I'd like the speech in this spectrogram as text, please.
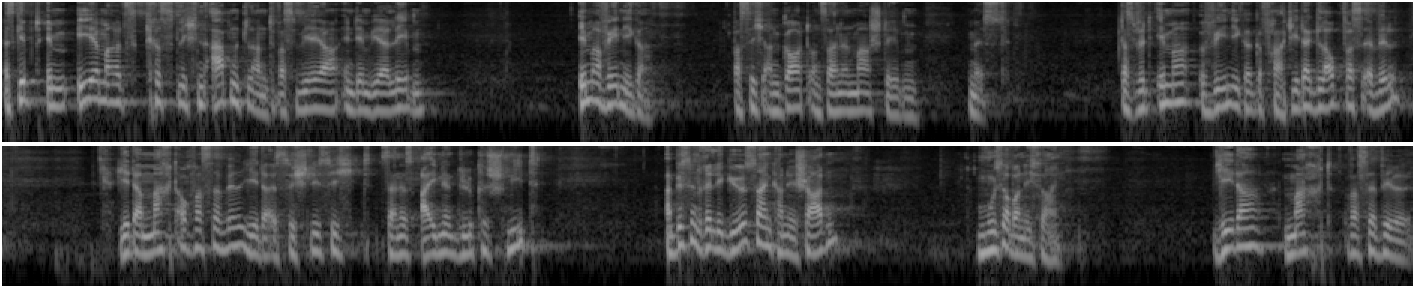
Es gibt im ehemals christlichen Abendland, was wir ja, in dem wir leben, immer weniger, was sich an Gott und seinen Maßstäben misst. Das wird immer weniger gefragt. Jeder glaubt, was er will. Jeder macht auch, was er will. Jeder ist sich schließlich seines eigenen Glückes Schmied. Ein bisschen religiös sein kann nicht schaden, muss aber nicht sein. Jeder macht, was er will.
